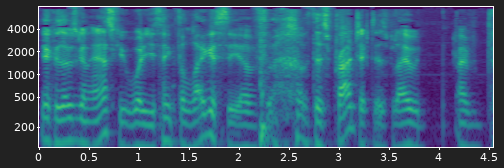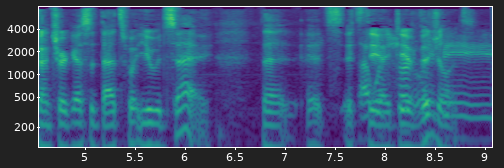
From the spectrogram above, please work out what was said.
Yeah, because I was going to ask you, what do you think the legacy of of this project is? But I would I would venture a guess that that's what you would say, that it's it's that the idea of vigilance. Be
